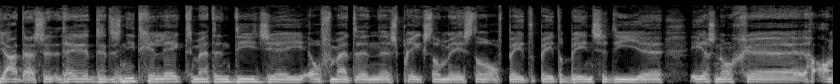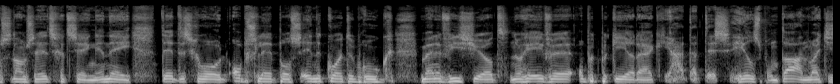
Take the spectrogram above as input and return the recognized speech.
Ja, dit is niet geleekt met een DJ of met een eh, spreekstalmeester of Peter, Peter Beense die eh, eerst nog eh, Amsterdamse hits gaat zingen. Nee, dit is gewoon op slippers in de korte broek met een v-shirt, nog even op het parkeerdek. Ja, dat is heel spontaan wat je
